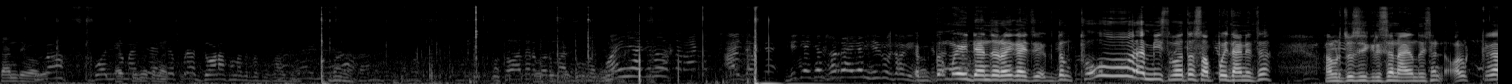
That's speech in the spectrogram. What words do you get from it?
तानिदेऊ एकदमै डेन्जर है गाई चाहिँ एकदम थोरै मिस भयो त सबै जानेछ हाम्रो जोशी कृष्ण आउँदैछन् हल्का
